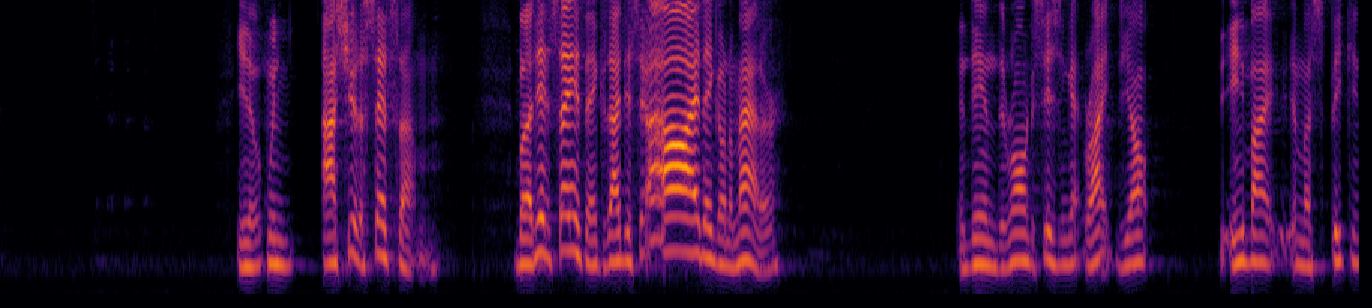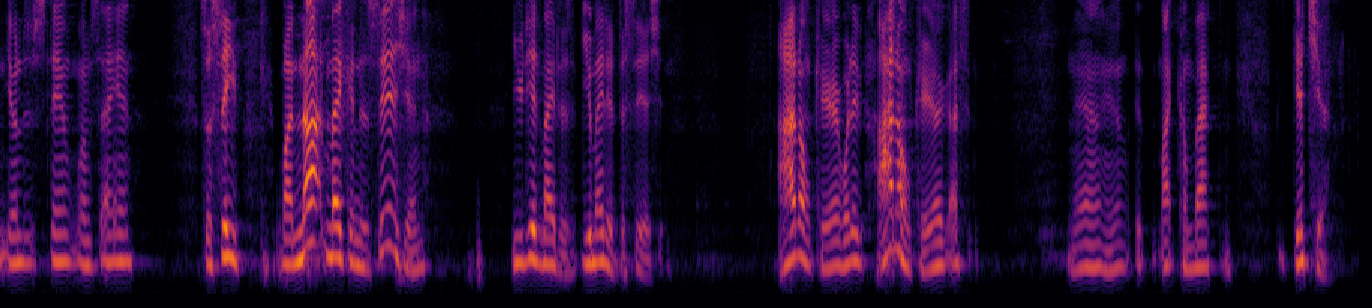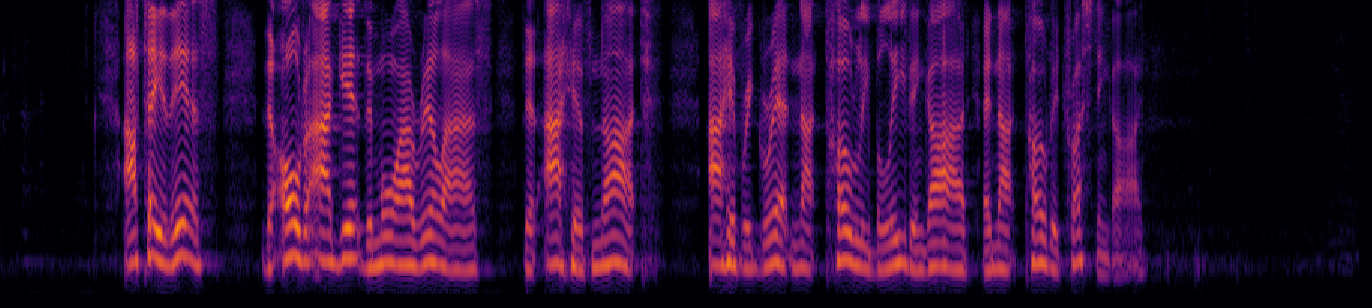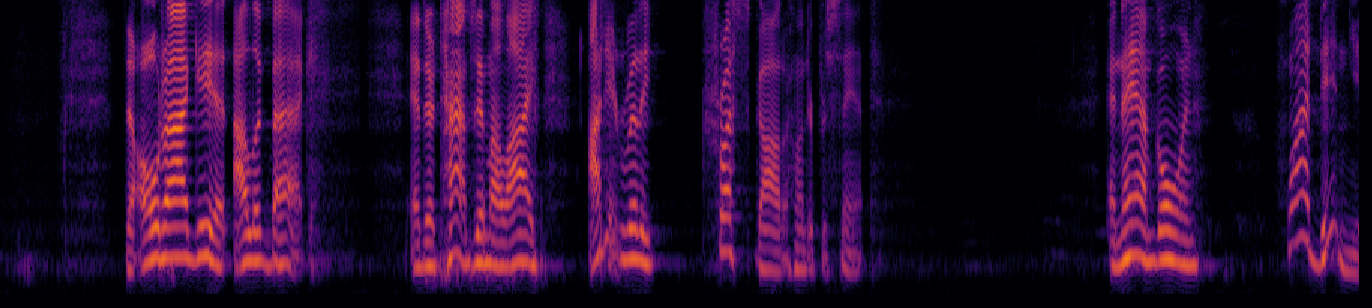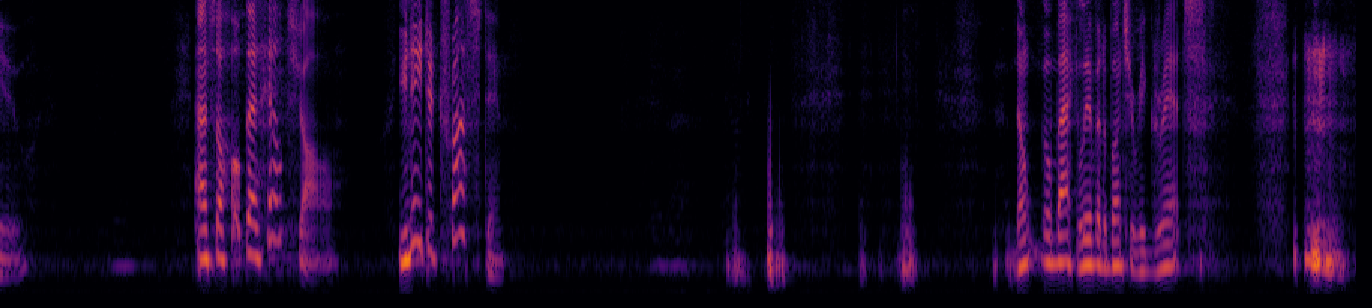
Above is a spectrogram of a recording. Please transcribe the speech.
You know, when I should have said something, but I didn't say anything because I just said, "Oh, it ain't going to matter." And then the wrong decision got right. Do y'all? Anybody? Am I speaking? You understand what I'm saying? So see, by not making a decision, you did make a, you made a decision. I don't care. What I don't care. That's, yeah, yeah, it might come back and get you. I'll tell you this the older I get, the more I realize that I have not, I have regret not totally believing God and not totally trusting God. The older I get, I look back, and there are times in my life I didn't really trust God 100%. And now I'm going, why didn't you? And so I hope that helps y'all. You need to trust Him. Don't go back live with a bunch of regrets.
